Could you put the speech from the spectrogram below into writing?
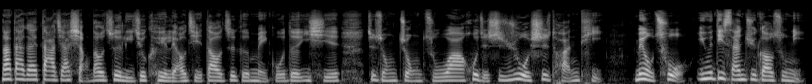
那大概大家想到这里，就可以了解到这个美国的一些这种种族啊，或者是弱势团体。没有错，因为第三句告诉你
